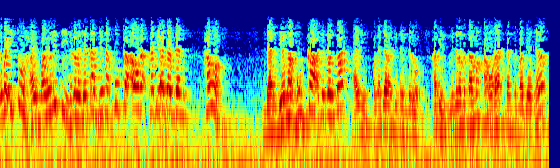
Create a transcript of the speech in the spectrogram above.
Sebab itu high priority Kalau syaitan dia nak buka aurat Nabi Adam dan Hawa Dan dia nak buka tu tuan-tuan Ini pengajaran kita yang kedua Habis pengajaran pertama aurat dan sebagainya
